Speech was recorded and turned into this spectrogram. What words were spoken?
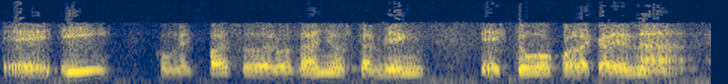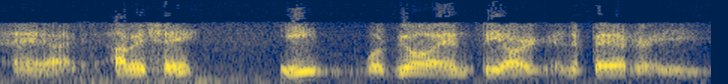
Eh, y con el paso de los años también estuvo con la cadena eh, ABC y volvió a NPR, NPR y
